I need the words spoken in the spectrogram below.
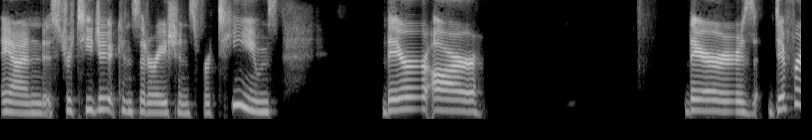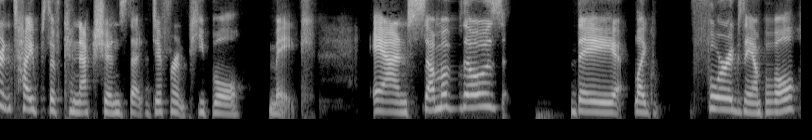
and strategic considerations for teams, there are there's different types of connections that different people make. And some of those they like for example,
